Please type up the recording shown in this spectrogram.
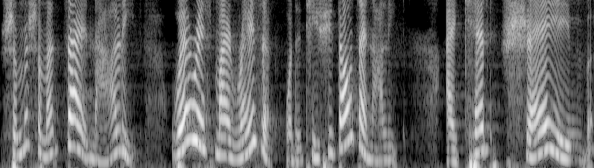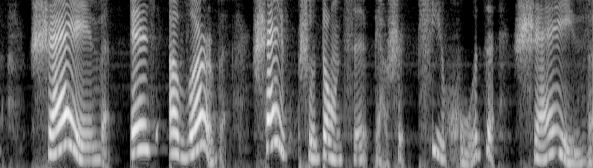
什么什么在哪里？Where is my razor? 我的剃须刀在哪里？I can't shave. Shave is a verb. Shave 属动词，表示剃胡子。Shave。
